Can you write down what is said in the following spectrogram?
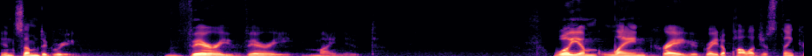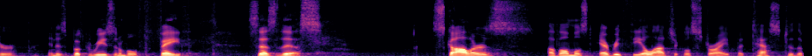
in some degree. Very, very minute. William Lane Craig, a great apologist thinker in his book Reasonable Faith, says this Scholars of almost every theological stripe attest to the,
